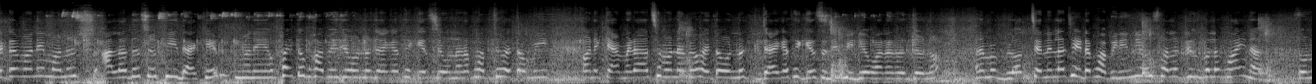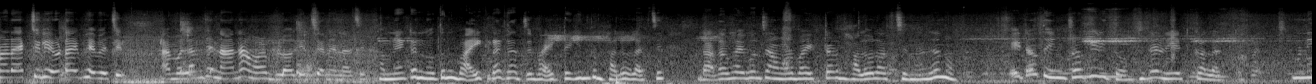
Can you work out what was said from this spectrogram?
একটা মানে মানুষ আলাদা চোখেই দেখে। মানে হয়তো ভাবে যে অন্য জায়গা থেকে এসেছে, ওনারা ভাবছে হয়তো আমি মানে ক্যামেরা আছে মানে আমি হয়তো অন্য জায়গা থেকে এসেছি ভিডিও বানানোর জন্য। মানে আমার ব্লগ চ্যানেল আছে, এটা ভাবিনি। নিউজওয়ালা টিউজওয়ালা হয় না। তো ওনারা অ্যাকচুয়ালি ওটাই ভেবেছে। আমি বললাম যে না না আমার ব্লগের চ্যানেল আছে। সামনে একটা নতুন বাইক রাখা আছে বাইকটা কিন্তু ভালো লাগছে। দাদা ভাই বলছে আমার বাইকটা আর ভালো লাগছে না জানো? এটাও তো ইন্ট্রোগেরই তো এটা রেড কালার মানে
